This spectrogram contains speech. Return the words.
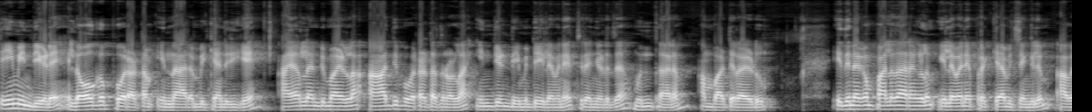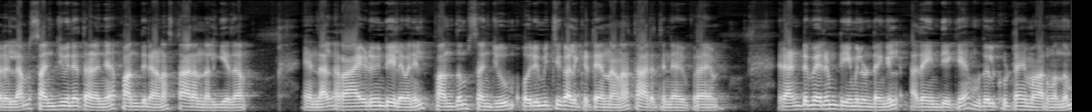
ടീം ഇന്ത്യയുടെ ലോകകപ്പ് പോരാട്ടം ഇന്ന് ആരംഭിക്കാനിരിക്കെ. അയർലൻഡുമായുള്ള ആദ്യ പോരാട്ടത്തിനുള്ള ഇന്ത്യൻ ടീമിന്റെ ഇലവനെ തിരഞ്ഞെടുത്ത് മുൻ താരം അമ്പാട്ടി റായിഡു ഇതിനകം പല താരങ്ങളും ഇലവനെ പ്രഖ്യാപിച്ചെങ്കിലും അവരെല്ലാം സഞ്ജുവിനെ തഴഞ്ഞ പന്തിനാണ് സ്ഥാനം നൽകിയത്. എന്നാൽ റായിഡുവിന്റെ ഇലവനിൽ പന്തും സഞ്ജുവും ഒരുമിച്ച് കളിക്കട്ടെ എന്നാണ് താരത്തിന്റെ അഭിപ്രായം. രണ്ടുപേരും ടീമിലുണ്ടെങ്കിൽ അത് ഇന്ത്യയ്ക്ക് മുതൽക്കൂട്ടായി മാറുമെന്നും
